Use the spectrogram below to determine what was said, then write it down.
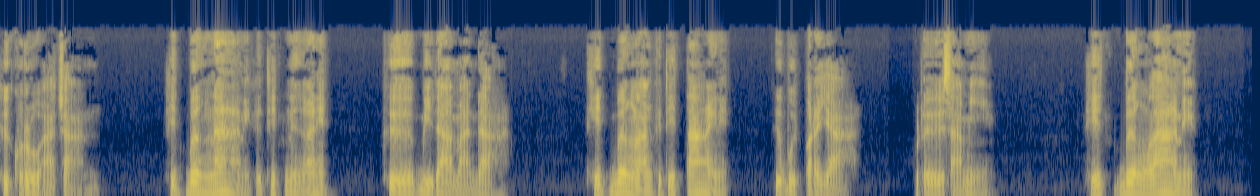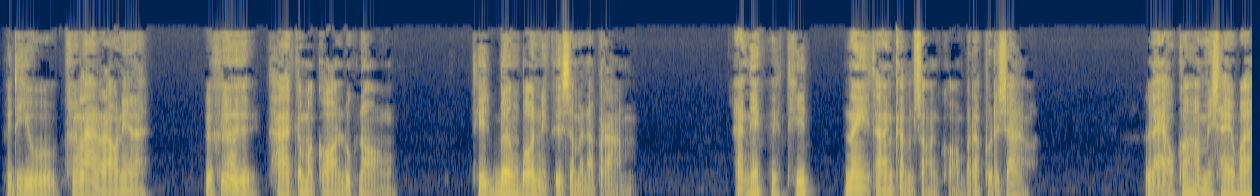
คือครูอาจารย์ ทิศเบื้องหน้านี่คือทิศเหนือเนี่ยคือบิดามารดา ทิศเบื้องหลังคือทิศใต้เนี่ยคือบุตรภรยา หรือสามี ทิศเบื้องล่างเนี่ยคือที่อยู่ข้างล่างเราเนี่ยนะก็คือทาสกรรมกรลูกน้อง ทิศเบื้องบนนี่คือสมณพราหมณ์อันนี้คือทิศในทางคำสอนของพระพุทธเจ้า แล้วก็ไม่ใช่ว่า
